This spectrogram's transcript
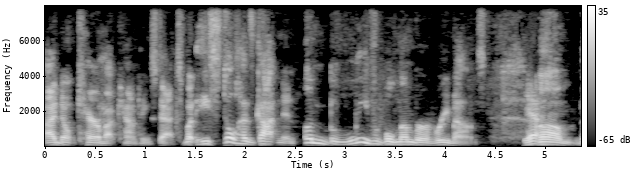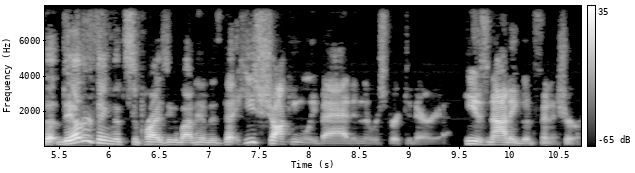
I don't care about counting stats, but he still has gotten an unbelievable number of rebounds. Yeah. Um. The, the other thing that's surprising about him is that he's shockingly bad in the restricted area. He is not a good finisher.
